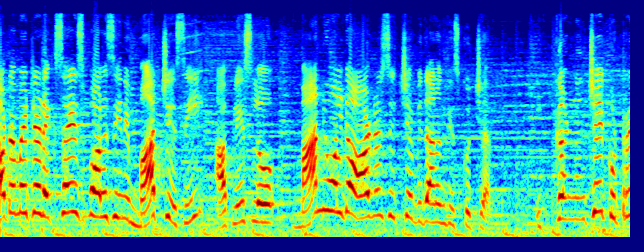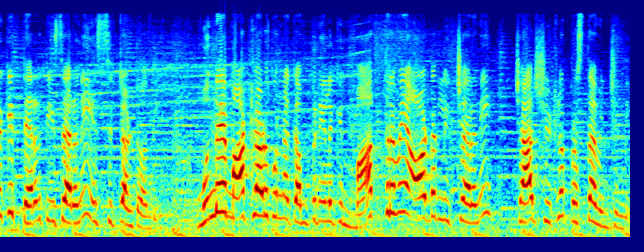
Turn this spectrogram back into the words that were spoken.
ఆటోమేటెడ్ ఎక్సైజ్ పాలసీని మార్చేసి ఆ ప్లేస్లో మాన్యువల్గా ఆర్డర్స్ ఇచ్చే విధానం తీసుకొచ్చారు. ఇక్కడి నుంచే కుట్రకి తెర తీశారని సిట్ అంటోంది. ముందే మాట్లాడుకున్న కంపెనీలకి మాత్రమే ఆర్డర్లు ఇచ్చారని చార్జ్షీట్లో ప్రస్తావించింది.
